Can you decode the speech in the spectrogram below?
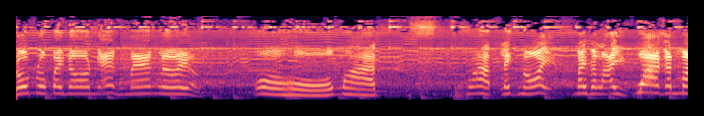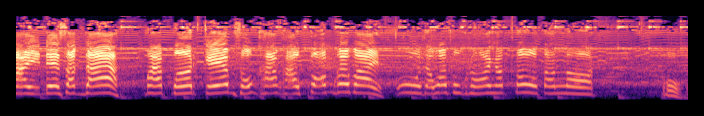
ล้มลงไปนอนแองแมงเลย โอ้โหมาพลาดเล็กน้อย ไม่เป็นไร ว่ากันใหม่ เดซักดา มาเปิดเกมสงครามข่าวปลอมเข้าไปโอ้แต่ว่าฟุกน้อยครับโต้ตลอด โอ้โห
